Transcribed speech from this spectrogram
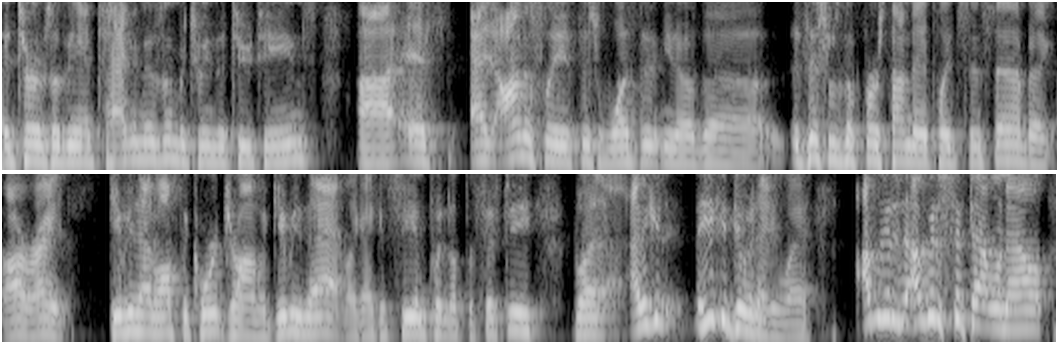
in terms of the antagonism between the two teams. Uh, if and honestly, if this wasn't, you know, the if this was the first time they played since then, I'd be like, all right, give me that off the court drama, give me that. Like I could see him putting up the 50, but I think he could do it anyway. I'm gonna I'm gonna sit that one out.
